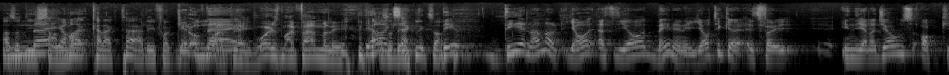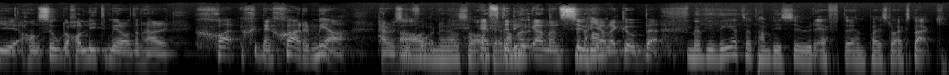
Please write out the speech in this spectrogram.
Alltså det är nej, samma har... karaktär. Det är för Get off nej. my plane, where's my family? Ja, alltså, exakt. Det är, liksom... det, det är en annan... Jag, alltså, jag, nej, nej, nej. Jag tycker... För, Indiana Jones och Hans Solo har lite mer av den här den charmiga Harrison ja, Ford. Alltså, okay, efter det är han en sur han, jävla gubbe. Men vi vet ju att han blir sur efter Empire Strikes Back.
